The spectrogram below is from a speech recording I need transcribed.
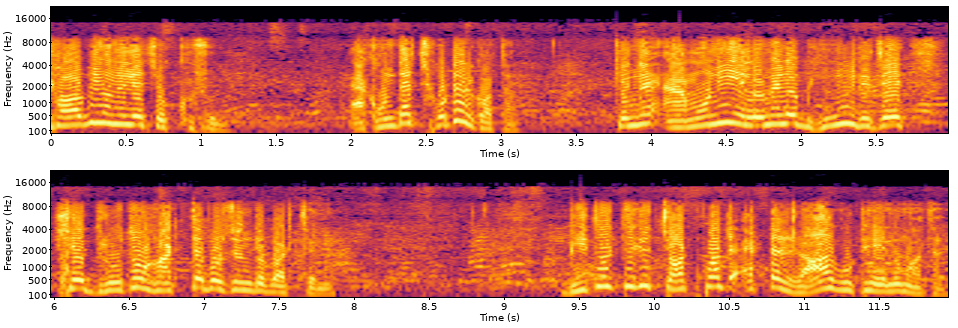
সবই অনিলের চক্ষুশুল এখন তার ছোটার কথা। কিন্তু এমনই এলোমেলো ভিড় যে সে দ্রুত হাঁটতে পর্যন্ত পারছে না। ভিতর থেকে চটপট একটা রাগ উঠে এলো মাথায়।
